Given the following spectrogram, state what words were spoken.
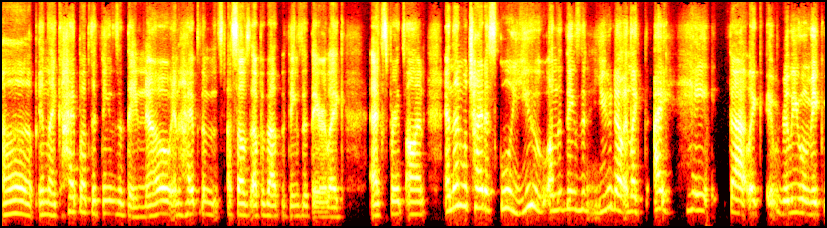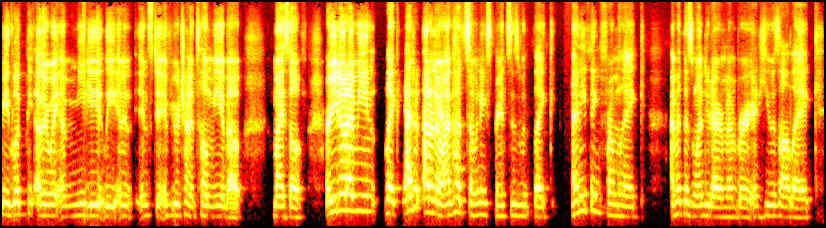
up and like hype up the things that they know and hype themselves up about the things that they are like experts on and then will try to school you on the things that you know and like i hate that like it really will make me look the other way immediately in an instant if you were trying to tell me about myself. Or you know what i mean? Like I, don't, I don't know. I've had so many experiences with like anything from like i met this one dude i remember and he was all like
